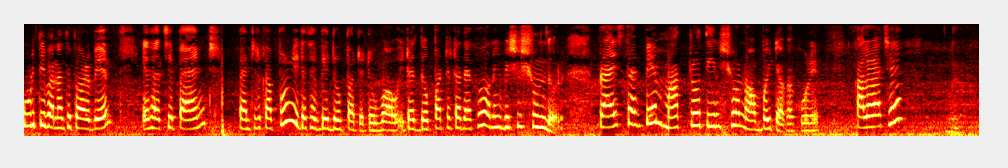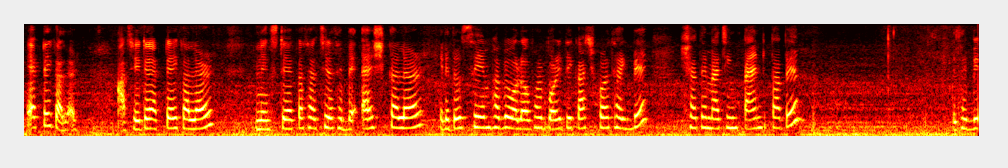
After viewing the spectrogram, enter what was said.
কুর্তি বানাতে পারবে। এটা হচ্ছে প্যান্ট প্যান্টের কাপড় এটা থাকবে দোপাট্টাটা। ওয়াও এটার দোপাট্টাটা দেখো অনেক বেশি সুন্দর। প্রাইস থাকবে মাত্র তিনশো নব্বই টাকা করে। কালার আছে? একটাই কালার আচ্ছা এটা একটাই কালার নেক্সট একটা থাকছে, এটা থাকবে অ্যাশ কালার এটাতেও সেমভাবে অল ওভার বডিতে কাজ করা থাকবে। সাথে ম্যাচিং প্যান্ট পাবে। থাকবে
